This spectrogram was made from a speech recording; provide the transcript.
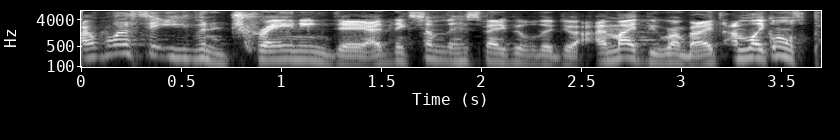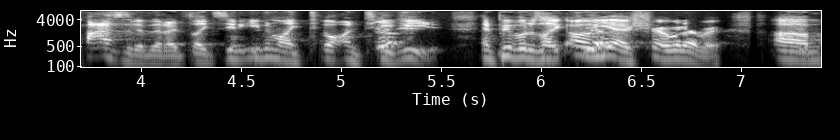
I want to say even in Training Day, I think some of the Hispanic people that do it. I might be wrong, but I, am like almost positive that I've like seen even like on TV, and people are just like, oh yeah, yeah sure, whatever. Um,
